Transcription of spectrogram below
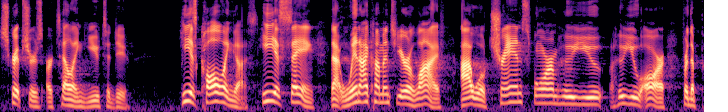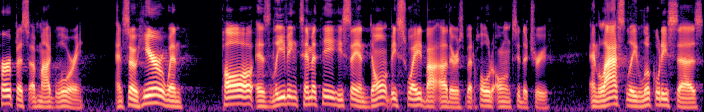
scriptures are telling you to do. He is calling us. He is saying that when I come into your life, I will transform who you, who you are for the purpose of my glory. And so, here, when Paul is leaving Timothy, he's saying, Don't be swayed by others, but hold on to the truth. And lastly, look what he says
